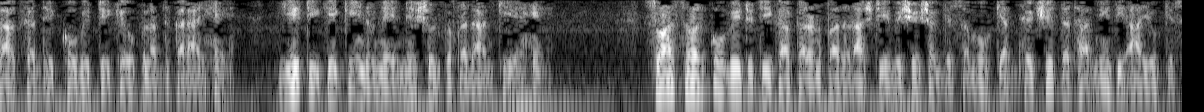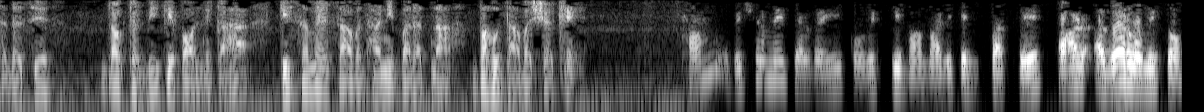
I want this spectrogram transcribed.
लाख से अधिक कोविड टीके उपलब्ध कराए हैं। ये टीके केंद्र ने निःशुल्क प्रदान किए हैं। स्वास्थ्य और कोविड टीकाकरण पर राष्ट्रीय विशेषज्ञ समूह के अध्यक्ष तथा नीति आयोग के सदस्य डॉ वीके पॉल ने कहा कि समय सावधानी बरतना बहुत आवश्यक है। हम विश्व में चल रही कोविड की महामारी के हिस्सा थे और अगर ओमिक्रॉन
